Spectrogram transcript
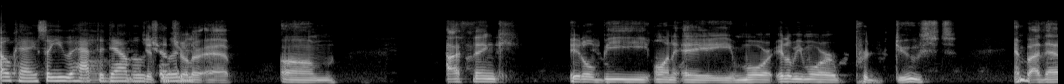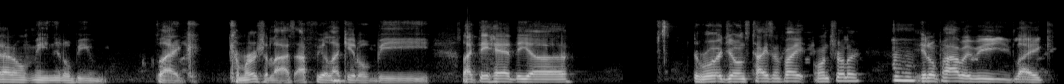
Okay, so you would have to Um, download get Triller. the Triller app. Um, I think it'll be on a more. It'll be more produced, and by that I don't mean it'll be like commercialized. I feel like it'll be like they had the uh the Roy Jones Tyson fight on Triller. Mhm. It'll probably be like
